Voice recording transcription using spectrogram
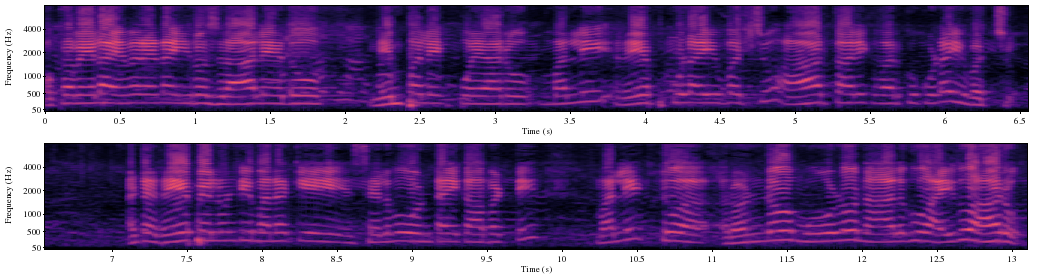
ఒకవేళ ఎవరైనా ఈ రోజు రాలేదు నింపలేకపోయారు మళ్ళీ రేపు కూడా ఇవ్వచ్చు ఆరు తారీఖు వరకు కూడా ఇవ్వచ్చు. అంటే రేపు ఎల్లుండి మనకి సెలవు ఉంటాయి కాబట్టి మళ్ళీ టు- రెండు మూడు నాలుగు ఐదు ఆరు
